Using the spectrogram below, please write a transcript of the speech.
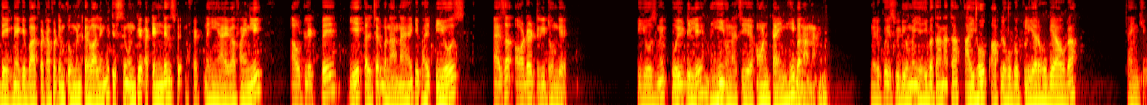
देखने के बाद फटाफट इम्प्रूवमेंट करवा लेंगे, जिससे उनके अटेंडेंस पे इफ़ेक्ट नहीं आएगा। फाइनली आउटलेट पे ये कल्चर बनाना है कि भाई POs as a order treat होंगे। पीओज में कोई डिले नहीं होना चाहिए ऑन टाइम ही बनाना है। मेरे को इस वीडियो में यही बताना था। आई होप आप लोगों को क्लियर हो गया होगा। थैंक यू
